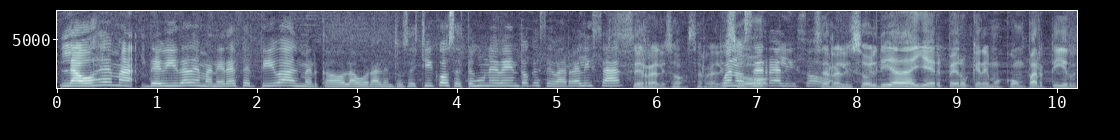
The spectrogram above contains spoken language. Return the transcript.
la hoja de, vida de manera efectiva al mercado laboral. Entonces, chicos, este es un evento que se va a realizar. Se realizó, se realizó. Bueno, se realizó. Se realizó el día de ayer, pero queremos compartir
